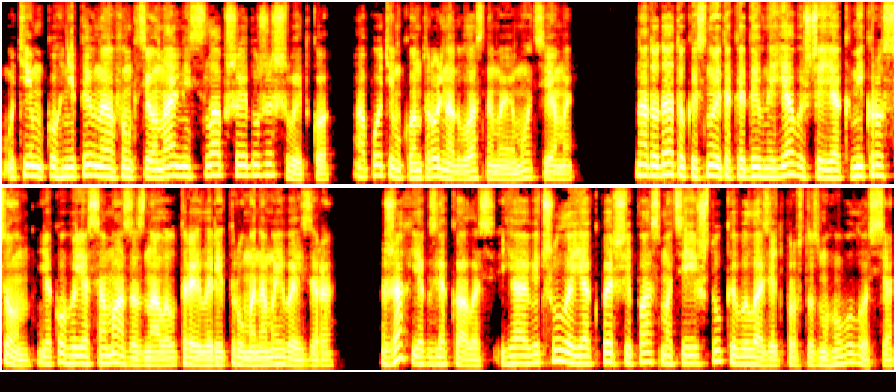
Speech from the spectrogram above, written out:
утім, когнітивна функціональність слабшає дуже швидко, а потім контроль над власними емоціями. На додаток існує таке дивне явище, як мікросон, якого я сама зазнала у трейлері Трумена Мейвейзера. Жах як злякалась, я відчула, як перші пасма цієї штуки вилазять просто з мого волосся.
